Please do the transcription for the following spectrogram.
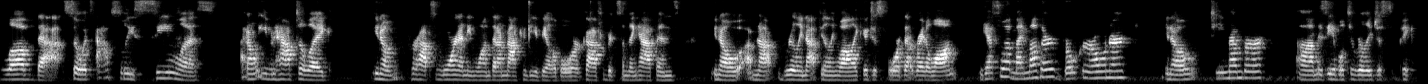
love that. So it's absolutely seamless. I don't even have to like, you know, perhaps warn anyone that I'm not going to be available or God forbid something happens. You know, I'm not really not feeling well. I could just forward that right along. Guess what? My mother, broker owner, you know, team member, um, is able to really just pick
